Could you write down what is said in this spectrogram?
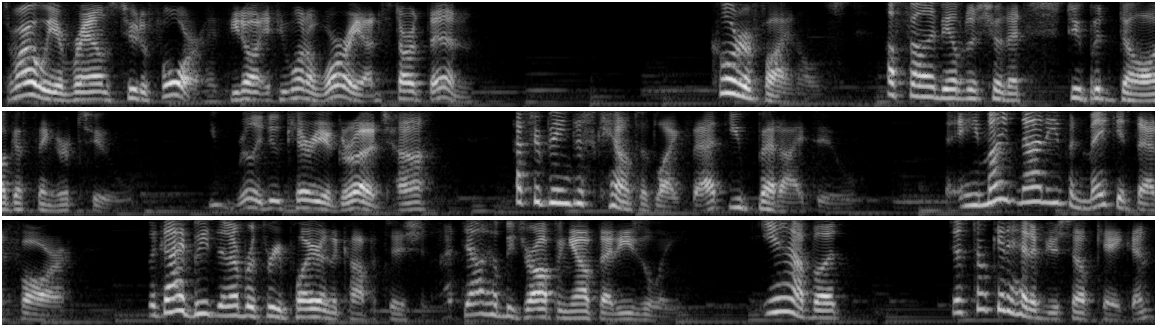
Tomorrow we have rounds two to four. If you don't, if you want to worry, I'd start then. Quarterfinals. I'll finally be able to show that stupid dog a thing or two. You really do carry a grudge, huh? After being discounted like that, you bet I do. He might not even make it that far. The guy beat the number three player in the competition. I doubt he'll be dropping out that easily. Yeah, but just don't get ahead of yourself, Keiken.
